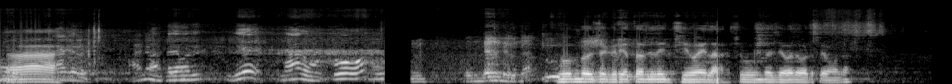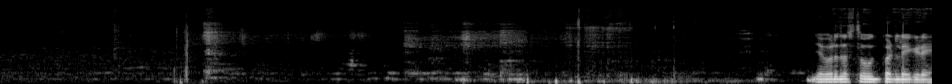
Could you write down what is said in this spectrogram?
हा. शुभमदाच्या घरी आता आलेले जेवायला. शुभमदा जेवायला वाटतंय मला जबरदस्त ऊन पडलं इकडे.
